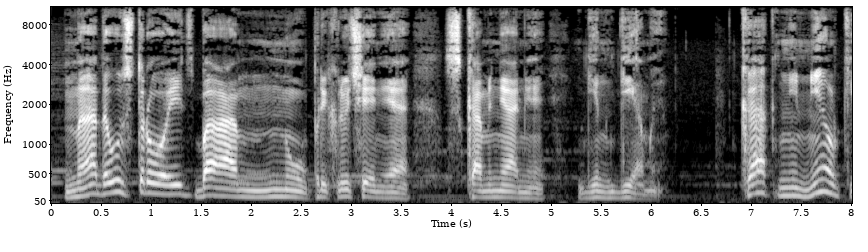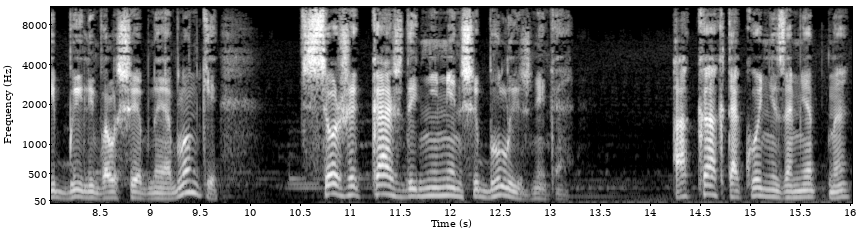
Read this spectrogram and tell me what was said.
— «надо устроить банну приключения с камнями гингемы». Как не мелки были волшебные обломки, все же каждый не меньше булыжника. А как такой незаметно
